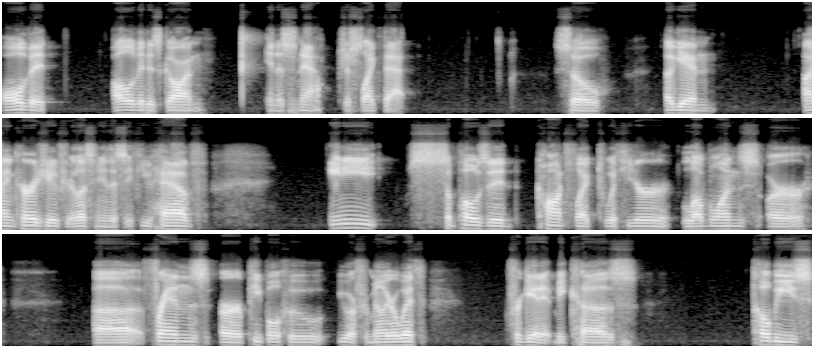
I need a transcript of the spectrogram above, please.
all of it, all of it is gone in a snap, just like that. So, again, I encourage you if you're listening to this, if you have any supposed conflict with your loved ones or uh, friends or people who you are familiar with, forget it because Kobe's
